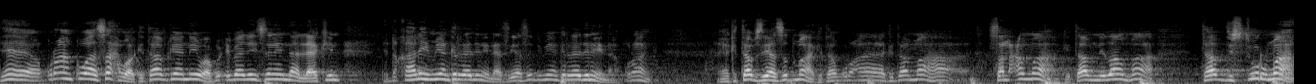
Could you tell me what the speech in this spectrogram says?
dee qur'aanku waa sax waa kitaabkeennii waa ku cibaadaysanaynaa laakiin de dhaqaalihii miyaan ka raadinaynaa siyaasaddii miyaan ka raadinaynaa qur'aanka kitaab siyaasad maaha kitaab qur kitaab maaha sanco maaha kitaab nidaam maaha kitaab dastuur maaha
